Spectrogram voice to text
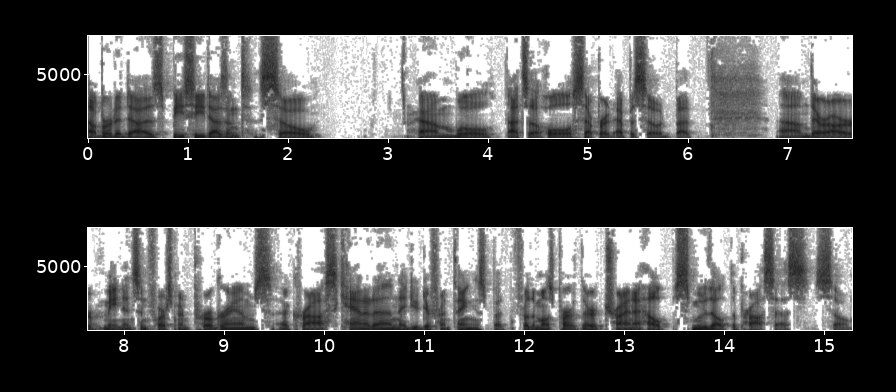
Alberta does, BC doesn't. So um, we'll that's a whole separate episode, but um, there are maintenance enforcement programs across Canada, and they do different things. But for the most part, they're trying to help smooth out the process. So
